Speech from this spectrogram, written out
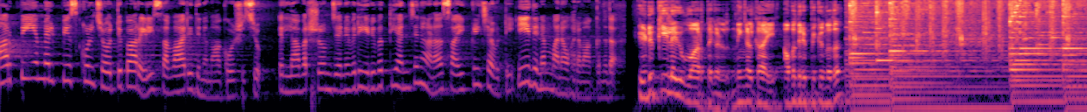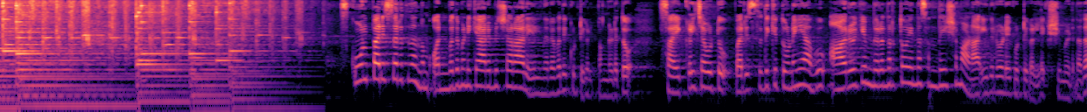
R P M L P school ചോറ്റുപാറയിൽ സവാരി ദിനം ആഘോഷിച്ചു. എല്ലാ വർഷവും ജനുവരി ഇരുപത്തിയഞ്ചിനാണ് സൈക്കിൾ ചവിട്ടി ഈ ദിനം മനോഹരമാക്കുന്നത്. ഇടുക്കി ലൈവ് വാർത്തകൾ നിങ്ങൾക്കായി അവതരിപ്പിക്കുന്നത് സ്കൂൾ പരിസരത്ത് നിന്നും ഒൻപത് മണിക്ക് ആരംഭിച്ച റാലിയിൽ നിരവധി കുട്ടികൾ പങ്കെടുത്തു. സൈക്കിൾ ചവിട്ടു പരിസ്ഥിതിക്ക് തുണയാകൂ ആരോഗ്യം നിലനിർത്തൂ എന്ന സന്ദേശമാണ് ഇതിലൂടെ കുട്ടികൾ ലക്ഷ്യമിടുന്നത്.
